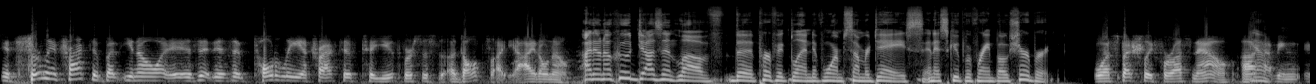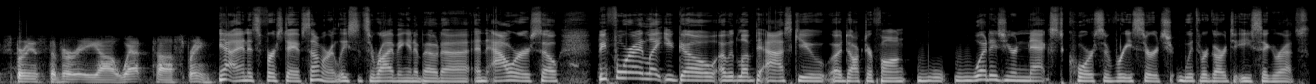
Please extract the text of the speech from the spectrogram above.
it's certainly attractive, but you know, is it is it totally attractive to youth versus adults? I I don't know. I don't know who doesn't love the perfect blend of warm summer days and a scoop of rainbow sherbet. Well, especially for us now, uh, yeah. having experienced a very uh, wet uh, spring. Yeah, and it's first day of summer. At least it's arriving in about uh, an hour or so. Before I let you go, I would love to ask you, uh, Dr. Fong, w- what is your next course of research with regard to e-cigarettes?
